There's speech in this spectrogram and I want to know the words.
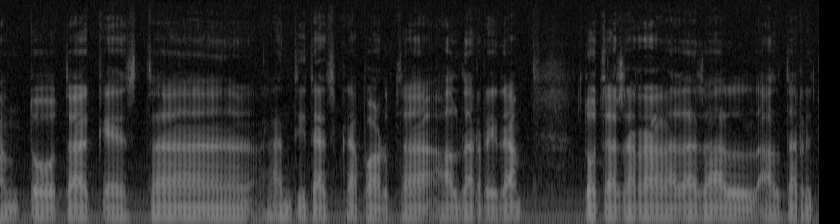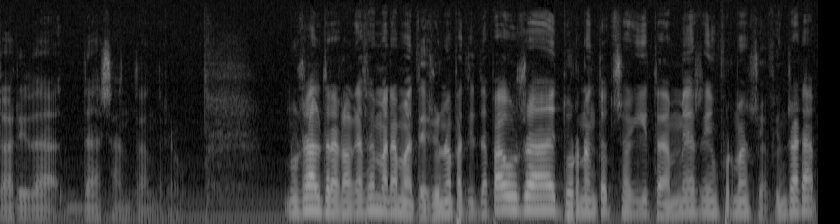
amb totes aquestes entitats que porta al darrere totes arrelades al, al territori de, de Sant Andreu. Nosaltres el que fem ara mateix, una petita pausa i tornem tot seguit amb més informació. Fins ara.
